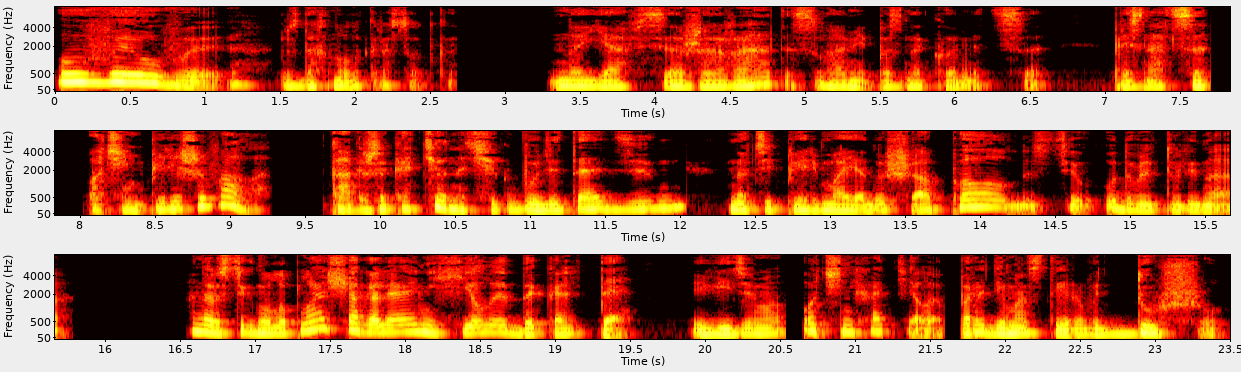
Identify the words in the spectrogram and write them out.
Увы, увы, вздохнула красотка. Но я все же рада с вами познакомиться. Признаться, очень переживала. Как же котеночек будет один? Но теперь моя душа полностью удовлетворена. Она расстегнула плащ, оголяя нехилое декольте. Видимо, очень хотела продемонстрировать душу.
